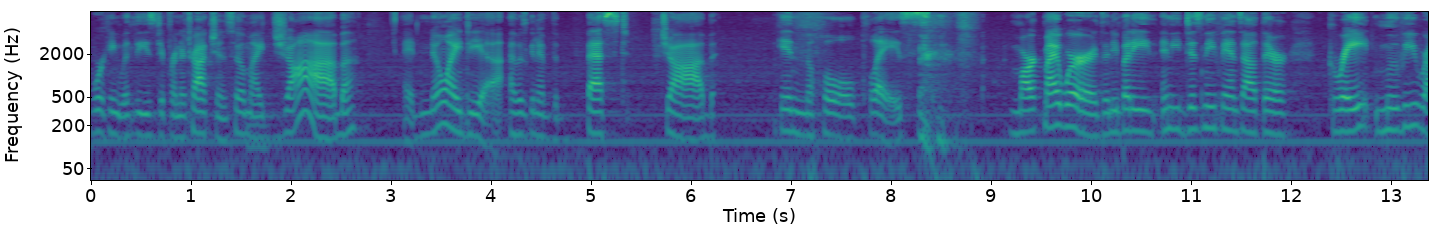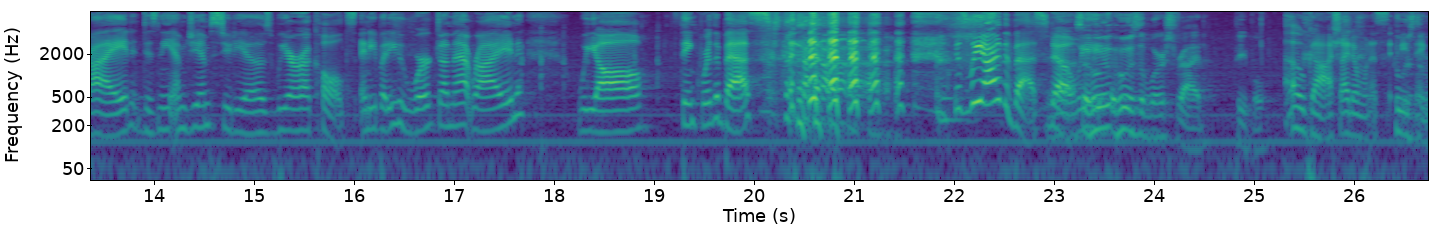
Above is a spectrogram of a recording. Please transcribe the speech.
working with these different attractions. So my job, I had no idea I was going to have the best job in the whole place. Mark my words. Anybody, any Disney fans out there? Great movie ride, Disney MGM Studios. We are a cult. Anybody who worked on that ride, we all think we're the best because we are the best. No, we, so who, who was the worst ride, people? Oh gosh, I don't want to say. Who's the anything.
